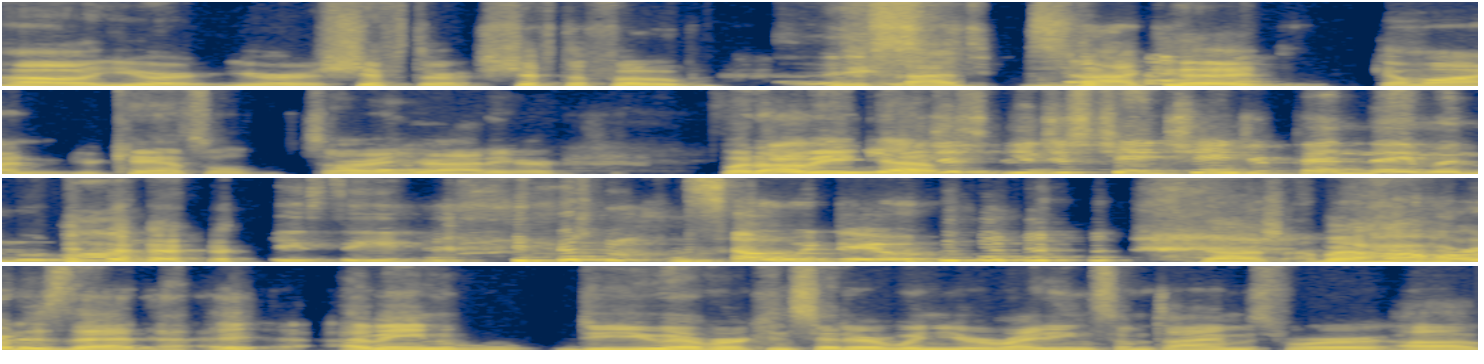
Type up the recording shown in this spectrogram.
Oh, you're you're a shifter shiftophobe. It's not it's not good. Come on, you're canceled. Sorry, you're out of here. But I mean, you- yeah. You just you just change change your pen name and move on, JC. That's how we do. Gosh, but how hard is that? I, I mean, do you ever consider when you're writing sometimes for uh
